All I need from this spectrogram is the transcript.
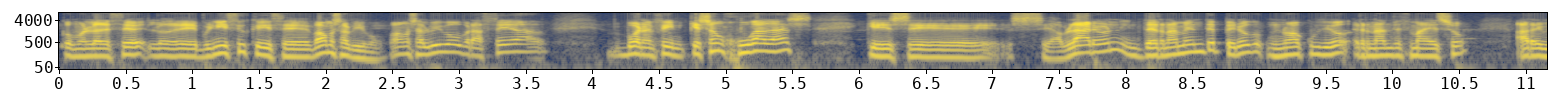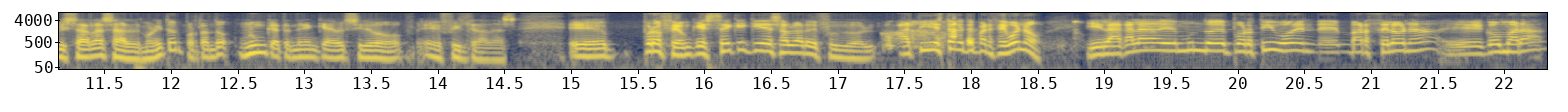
Como lo de, lo de Vinicius que dice, vamos al vivo, vamos al vivo, bracea. Bueno, en fin, que son jugadas que se, se hablaron internamente, pero no acudió Hernández Maeso a revisarlas al monitor, por tanto, nunca tendrían que haber sido eh, filtradas. Eh, profe, aunque sé que quieres hablar de fútbol, ¿a ti esto qué te parece? Bueno, y en la gala del mundo deportivo en, Barcelona, eh, Gómara,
